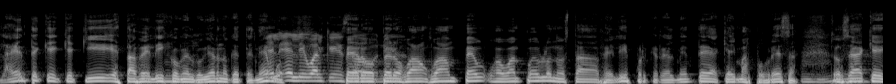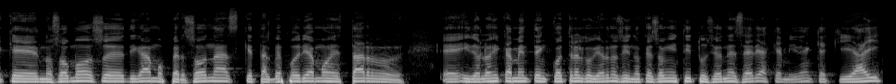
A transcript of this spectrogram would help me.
la gente que, que aquí está feliz con el gobierno que tenemos. Él, él igual que en Pero, pero. Juan, Juan, Juan Pueblo no está feliz porque realmente aquí hay más pobreza. O sea que, que no somos, eh, digamos, personas que tal vez podríamos estar eh, ideológicamente en contra del gobierno, sino que son instituciones serias que miden que aquí hay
